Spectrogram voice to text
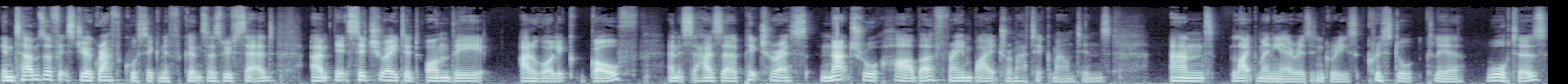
In terms of its geographical significance, as we've said, um, it's situated on the Argolic Gulf, and it has a picturesque natural harbour framed by dramatic mountains, and like many areas in Greece, crystal clear waters.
